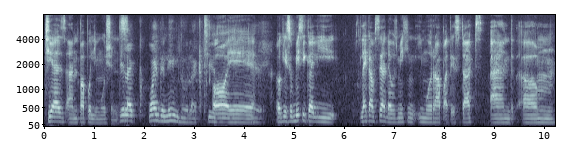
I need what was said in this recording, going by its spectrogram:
Tears and Purple Emotions. Yeah, like why the name though? Like Tears. Oh yeah, yeah, yeah. Yeah. Okay, so basically, like I've said, I was making emo rap at the start, and um,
